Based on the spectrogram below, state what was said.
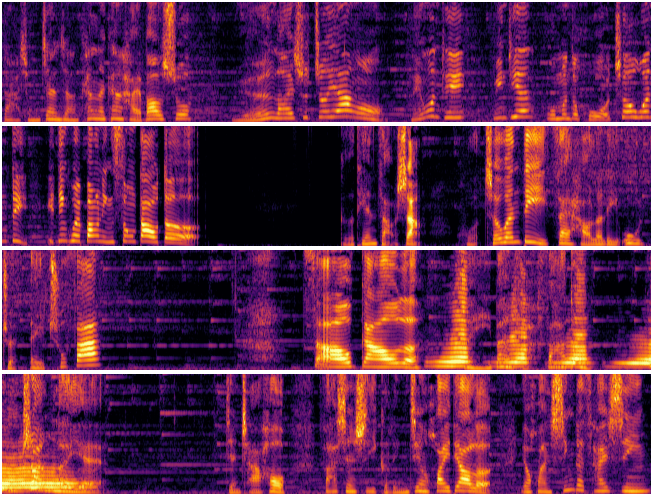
大熊站长看了看海报，说：“原来是这样哦，没问题。”明天我们的火车温蒂一定会帮您送到的。隔天早上，火车温蒂载好了礼物，准备出发。糟糕了，没办法发动，故障了耶！检查后发现是一个零件坏掉了，要换新的才行。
